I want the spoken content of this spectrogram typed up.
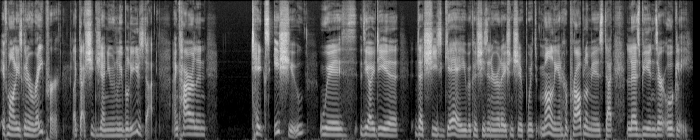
if Molly's going to rape her. Like that, she genuinely believes that. And Carolyn takes issue with the idea that she's gay because she's in a relationship with Molly. And her problem is that lesbians are ugly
